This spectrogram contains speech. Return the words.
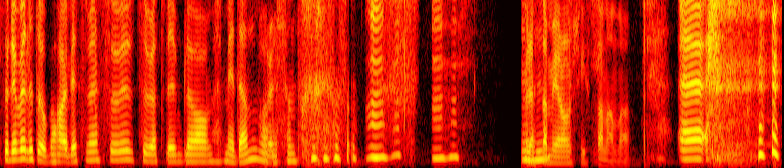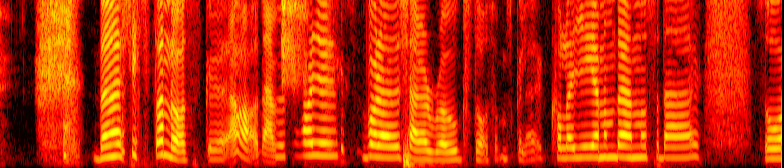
Så det var lite obehagligt men så är det tur att vi blev av med den varelsen. Mm. -hmm. Berätta mhm. mer om kistan Anna. Den här kistan då, skulle, ja, nej, vi har ju våra kära Rogues då som skulle kolla igenom den och sådär. Så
